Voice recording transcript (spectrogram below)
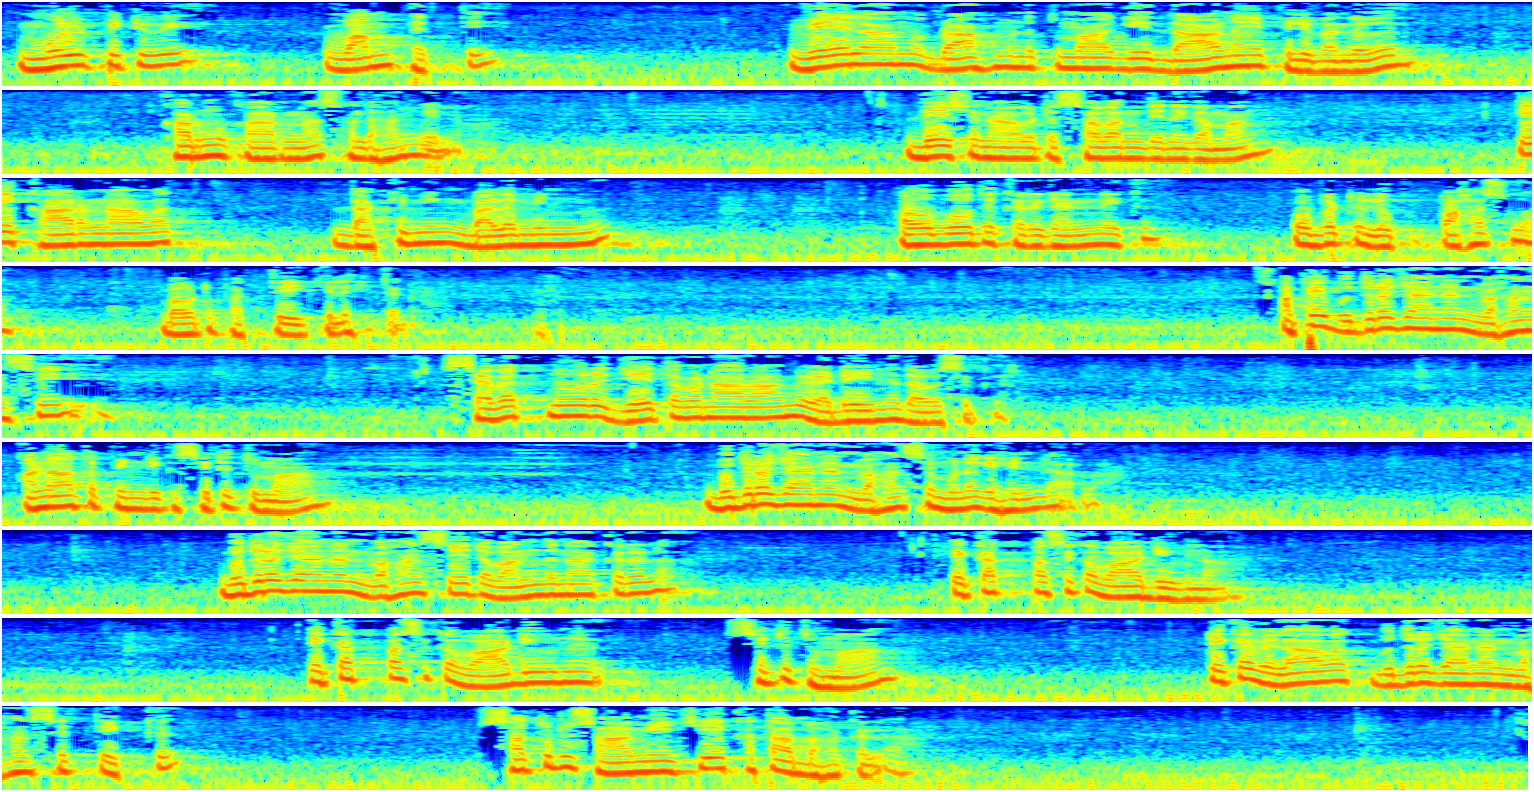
මුල් පිටුවේ වම් පැත්තේ වේලාම බ්‍රාහ්මණතුමාගේ දානය පිළිබඳව කරුණු කාරණා සඳහන් වෙනවා. දේශනාවට සවන් දෙන ගමන් ඒ කාරණාවත් දකිමින් බලමින්ම අවබෝධ කරගන්න එක ඔබට ලොකු පහසුවක් බවට පත්වෙයි කියලා හිතනවා. අපේ බුදුරජාණන් වහන්සේ සැවැත්නුවර ජේතවනාරාමේ වැඩ ඉන්න දවසක අනාථ පිණ්ඩික සිටුතුමා බුදුරජාණන් වහන්සේ මුණ ගැහෙන්න ආවා. බුදුරජාණන් වහන්සේට වන්දනා කරලා එකත් පසෙක වාඩි වුණා. එකත් පසෙක වාඩි වුණ සිටුතුමා ටික වෙලාවක් බුදුරජාණන් වහන්සේත් එක්ක සතුටු සාමීචියේ කතා බහ කළා.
